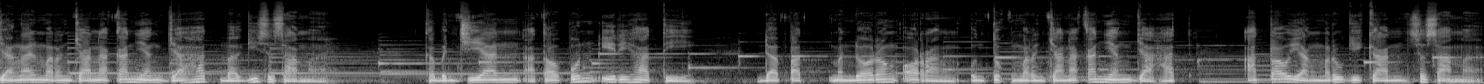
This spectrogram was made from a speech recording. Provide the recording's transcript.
jangan merencanakan yang jahat bagi sesama. Kebencian ataupun iri hati dapat mendorong orang untuk merencanakan yang jahat atau yang merugikan sesama.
